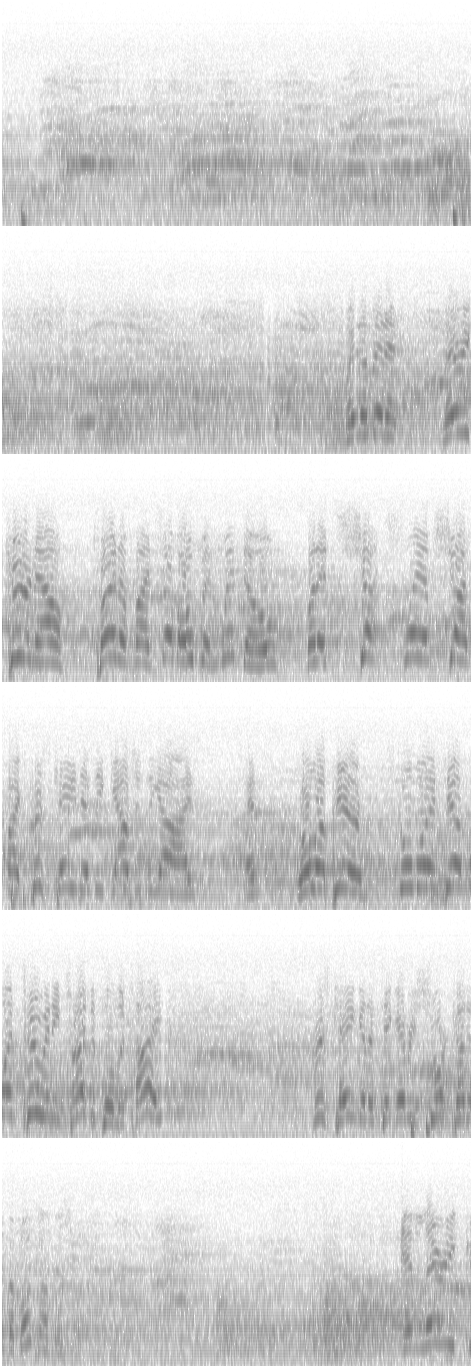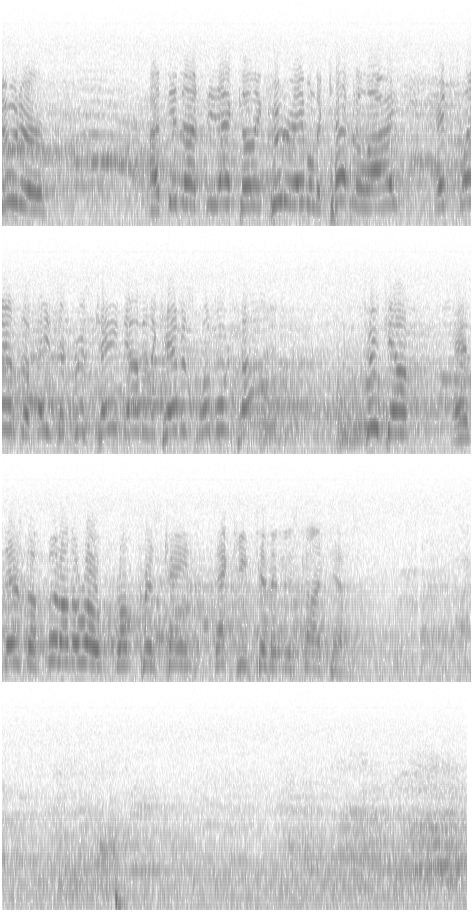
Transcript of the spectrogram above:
A minute. Larry Cooter now trying to find some open window, but it's shut, slammed shut by Chris Cane as he gouges the eyes. And roll up here. Schoolboy attempt one, two, and he tried to pull the kite. Chris Cane to take every shortcut in the book on this one. And Larry Cooter, I did not see that coming. Cooter able to capitalize and slams the face of Chris Cane down to the canvas one more time. Two count, and there's the foot on the rope from Chris Cane. That keeps him in this contest.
